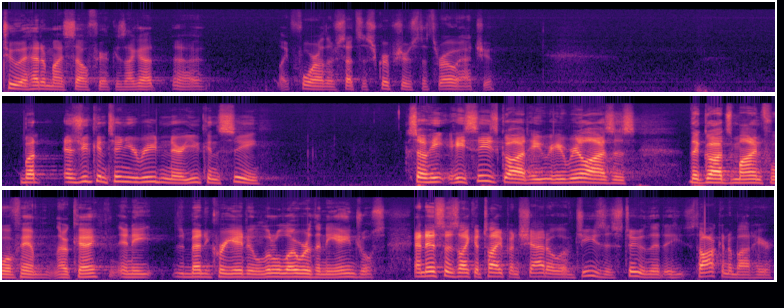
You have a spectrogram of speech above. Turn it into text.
too ahead of myself here because I got uh, like four other sets of scriptures to throw at you. But as you continue reading there, you can see. So he, he sees God, he, he realizes that God's mindful of him, okay? And he, has been created a little lower than the angels. And this is like a type and shadow of Jesus, too, that he's talking about here.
